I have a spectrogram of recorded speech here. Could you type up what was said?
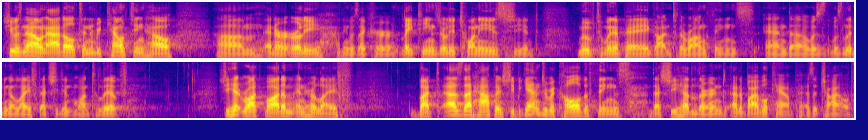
She was now an adult and recounting how, um, in her early, I think it was like her late teens, early 20s, she had moved to Winnipeg, got into the wrong things, and uh, was, was living a life that she didn't want to live. She hit rock bottom in her life, but as that happened, she began to recall the things that she had learned at a Bible camp as a child.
